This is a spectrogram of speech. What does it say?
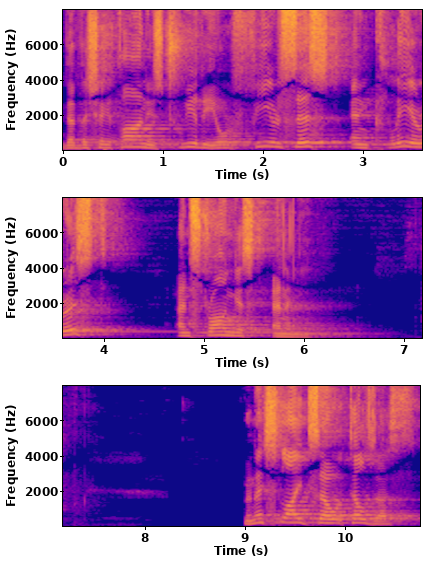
that the shaitan is truly your fiercest and clearest and strongest enemy. The next slide tells us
